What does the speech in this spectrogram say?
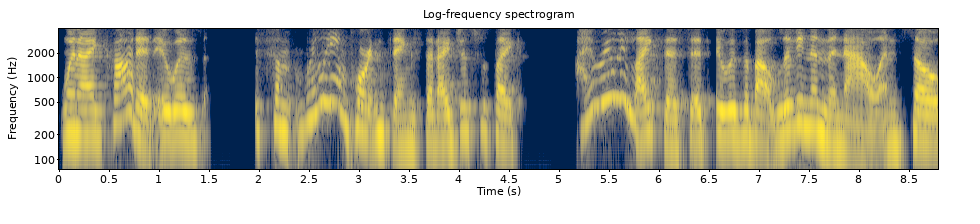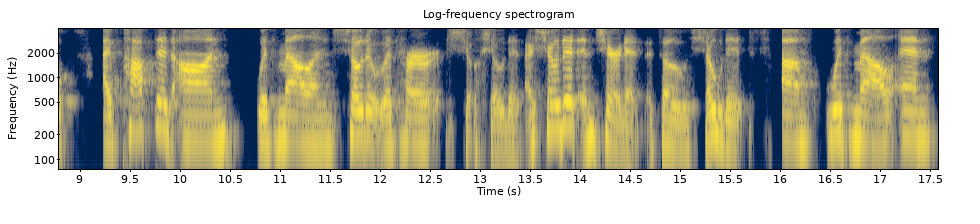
when I got it, it was some really important things that I just was like, I really like this. It, it was about living in the now. And so I popped it on with Mel and showed it with her, show, showed it. I showed it and shared it. So showed it um, with Mel. And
